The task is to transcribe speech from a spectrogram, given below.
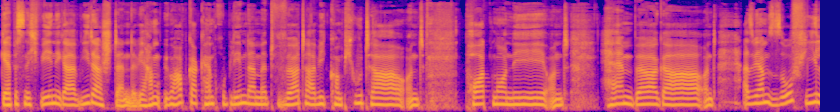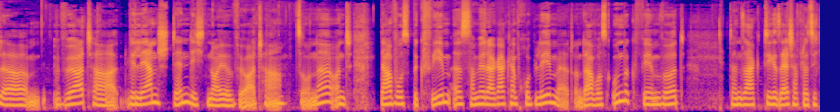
gäbe es nicht weniger Widerstände. Wir haben überhaupt gar kein Problem damit, Wörter wie Computer und Portemonnaie und Hamburger und also wir haben so viele Wörter. Wir lernen ständig neue Wörter, so ne. Und da, wo es bequem ist, haben wir da gar kein Problem mit. Und da, wo es unbequem wird, dann sagt die Gesellschaft plötzlich,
